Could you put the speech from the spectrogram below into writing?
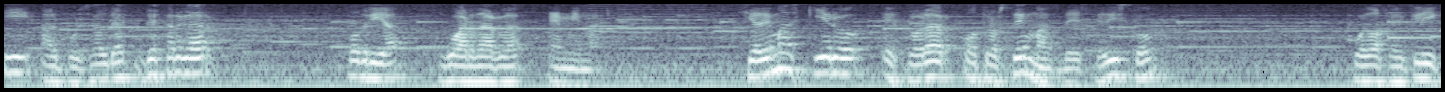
y al pulsar de descargar podría guardarla en mi máquina. Si además quiero explorar otros temas de este disco, puedo hacer clic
